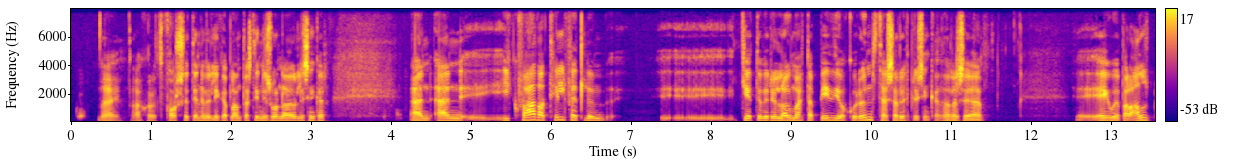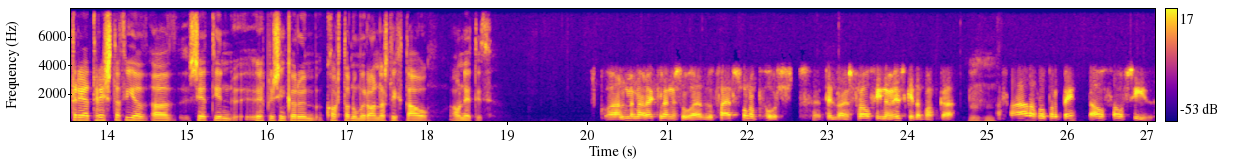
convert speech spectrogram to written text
sko. Nei, akkurat. Fórsetin hefur líka blandast inn í svona auðlýsingar. En, en í hvaða tilfellum getur verið lögmægt að byggja okkur um þessar upplýsingar? Það er að segja eigum við bara aldrei að treysta því að, að setja inn upplýsingar um kortanúmer og annars líkt á, á netið? Sko almenna reglan er svo að ef þú fær svona post til dæmis frá þínu viðskiptabanka mm -hmm. að fara þá bara beint á þá síðu.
